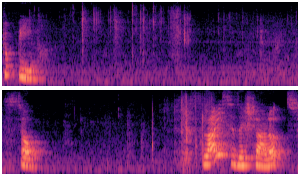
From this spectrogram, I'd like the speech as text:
to peel. So, slice the shallots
